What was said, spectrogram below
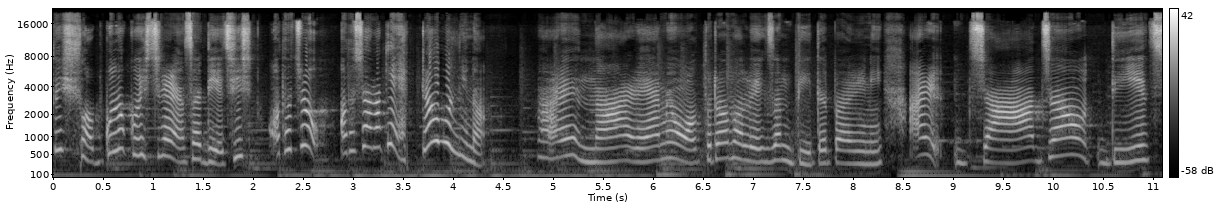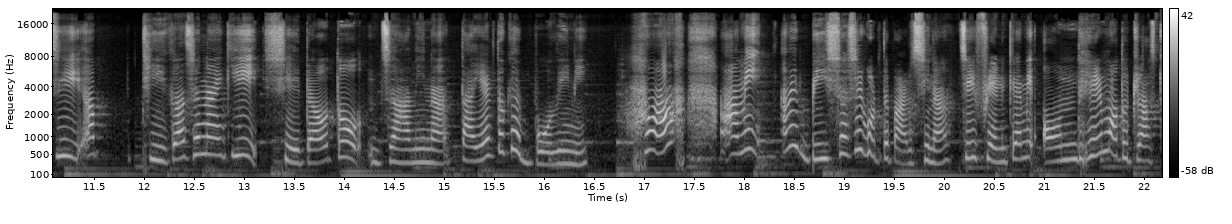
তুই সবগুলো কোয়েশ্চেনের অ্যান্সার দিয়েছিস। অথচ অথচ আমাকে একটাও বললি না। আরে না রে, আমি অতটা ভালো এক্সাম দিতে পারিনি। আর যা যা দিয়েছি ঠিক আছে নাকি? সেটাও তো জানি না তাই আর তোকে বলিনি। হ্যাঁ আমি আমি বিশ্বাসই করতে পারছি না যে ফ্রেন্ডকে আমি অন্ধের মতো ট্রাস্ট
